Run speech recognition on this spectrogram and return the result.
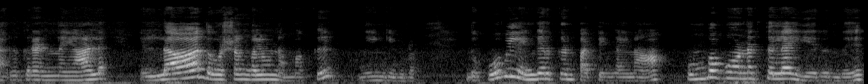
அருகரணையால எல்லா தோஷங்களும் நமக்கு நீங்கிவிடும். இந்த கோவில் எங்க இருக்குன்னு பார்த்தீங்கன்னா கும்பகோணத்துல இருந்து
